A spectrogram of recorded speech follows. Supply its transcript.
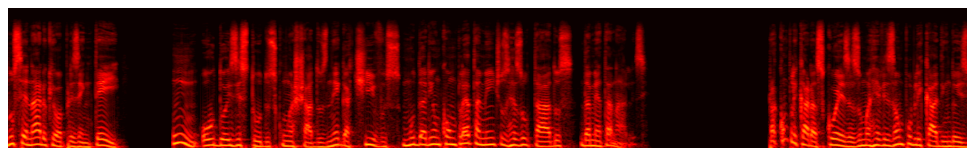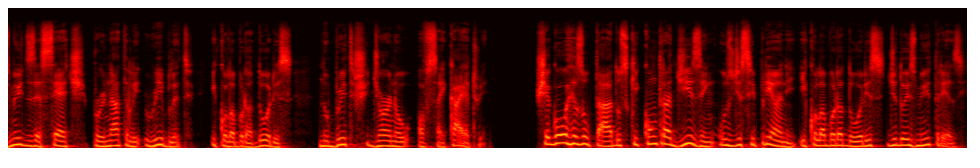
No cenário que eu apresentei, um ou dois estudos com achados negativos mudariam completamente os resultados da meta-análise. Para complicar as coisas, uma revisão publicada em 2017 por Natalie Riblett e colaboradores no British Journal of Psychiatry chegou a resultados que contradizem os de Cipriani e colaboradores de 2013.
